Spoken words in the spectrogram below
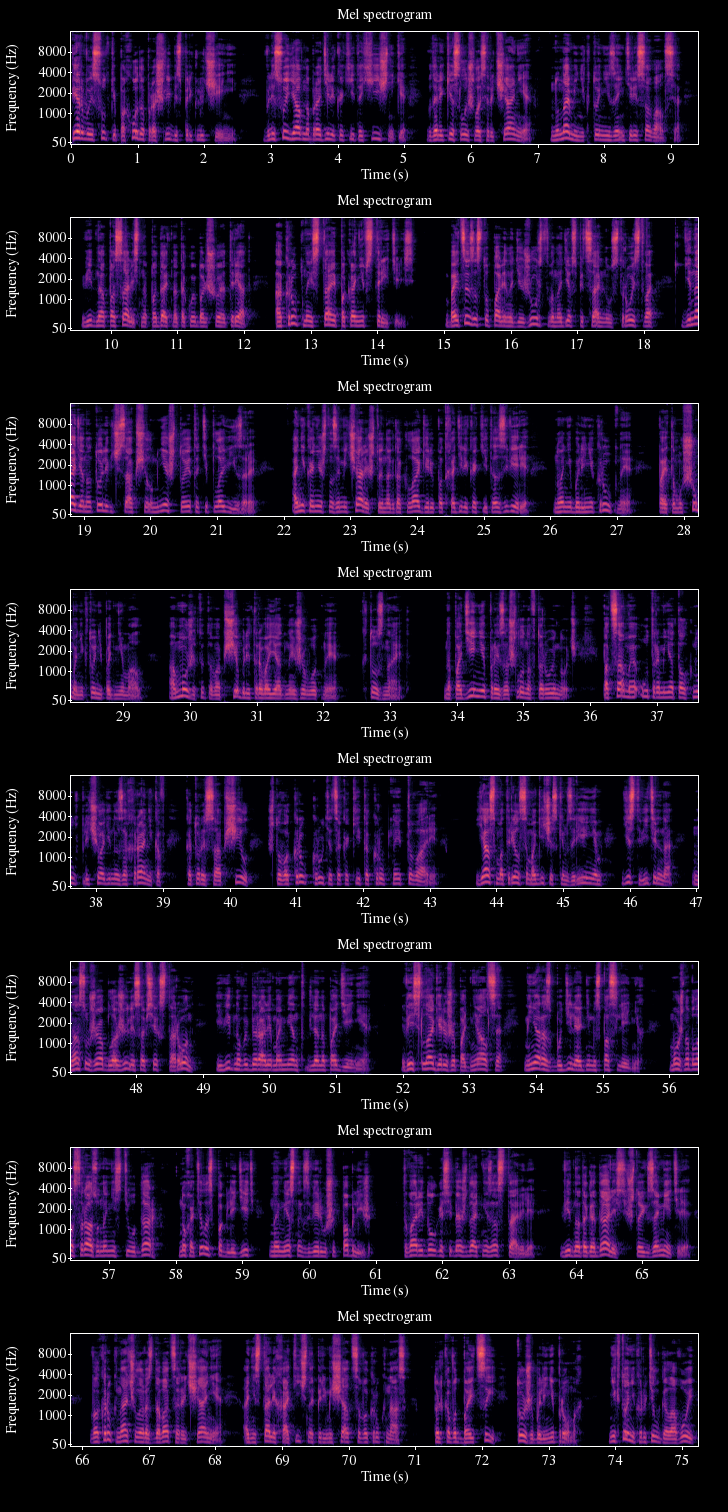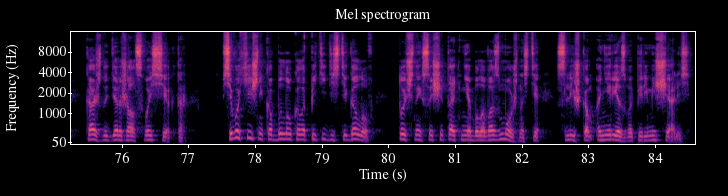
Первые сутки похода прошли без приключений. В лесу явно бродили какие-то хищники, вдалеке слышалось рычание, но нами никто не заинтересовался. Видно, опасались нападать на такой большой отряд, а крупные стаи пока не встретились. Бойцы заступали на дежурство, надев специальное устройство. Геннадий Анатольевич сообщил мне, что это тепловизоры. Они, конечно, замечали, что иногда к лагерю подходили какие-то звери, но они были не крупные, поэтому шума никто не поднимал. А может, это вообще были травоядные животные, кто знает. Нападение произошло на вторую ночь. Под самое утро меня толкнул в плечо один из охранников, который сообщил, что вокруг крутятся какие-то крупные твари – я осмотрелся магическим зрением, действительно, нас уже обложили со всех сторон и, видно, выбирали момент для нападения. Весь лагерь уже поднялся, меня разбудили одним из последних. Можно было сразу нанести удар, но хотелось поглядеть на местных зверюшек поближе. Твари долго себя ждать не заставили. Видно, догадались, что их заметили. Вокруг начало раздаваться рычание, они стали хаотично перемещаться вокруг нас. Только вот бойцы тоже были не промах. Никто не крутил головой, каждый держал свой сектор. Всего хищников было около 50 голов, точно их сосчитать не было возможности, слишком они резво перемещались.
